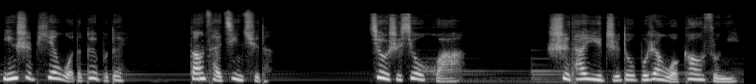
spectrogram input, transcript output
您是骗我的，对不对？刚才进去的，就是秀华，是他一直都不让我告诉你。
